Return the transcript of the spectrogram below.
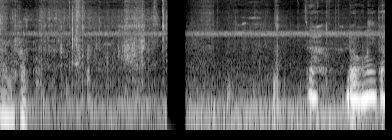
แม่นครับจ้ะดอกนึงจ้ะ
